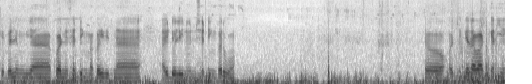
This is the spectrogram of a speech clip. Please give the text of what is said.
કે બેલુંગિયા આંકવાની સેટિંગમાં કઈ રીતના આઈડોલીનું સેટિંગ કરવું. તો સૌથી પહેલાં વાત કરીએ.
